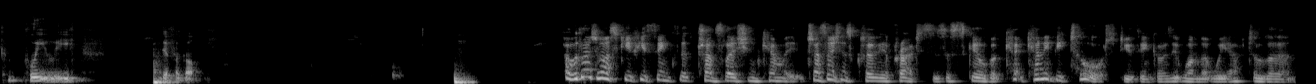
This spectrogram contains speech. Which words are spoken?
completely difficult. I would like to ask you if you think that translation can translation is clearly a practice, it's a skill, but can, can it be taught, do you think, or is it one that we have to learn?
